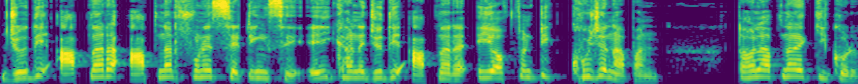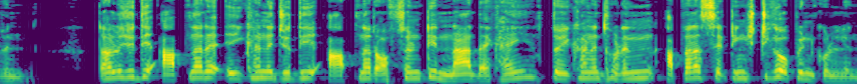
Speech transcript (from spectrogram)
যদি আপনারা আপনার ফোনের সেটিংসে এইখানে যদি আপনারা এই অপশানটি খুঁজে না পান, তাহলে আপনারা কি করবেন? তাহলে যদি আপনারা এইখানে যদি আপনার অপশানটি না দেখায় তো এখানে ধরে নিন আপনারা সেটিংসটিকে ওপেন করলেন।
